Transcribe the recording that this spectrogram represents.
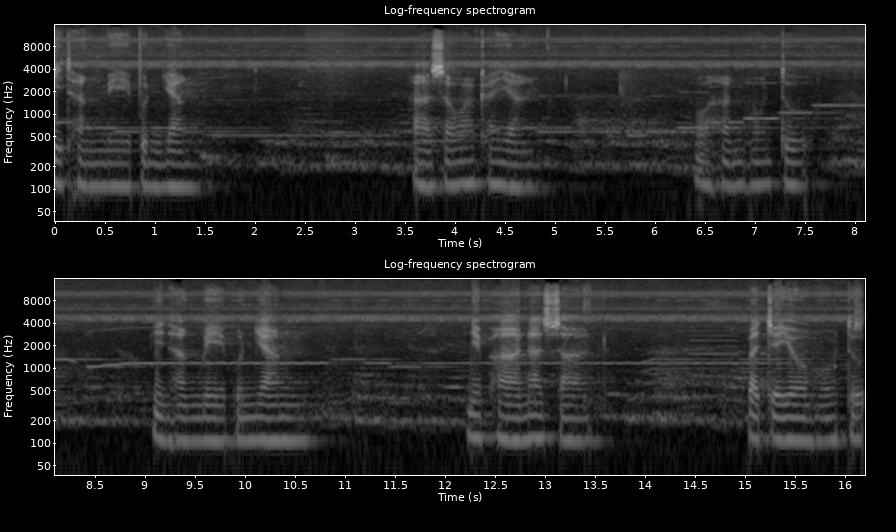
อิทังเมปุญญัง อาสวะขยังวหังโหตุอิทังเมปุญญัง นิพพานาสานปัจจโยโหตุ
